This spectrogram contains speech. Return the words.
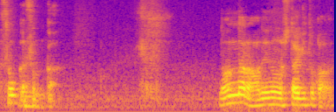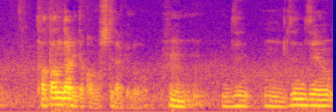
そっかそっか。なんなら姉の下着とか畳んだりとかもしてたけど。うん。全,、うん、全然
